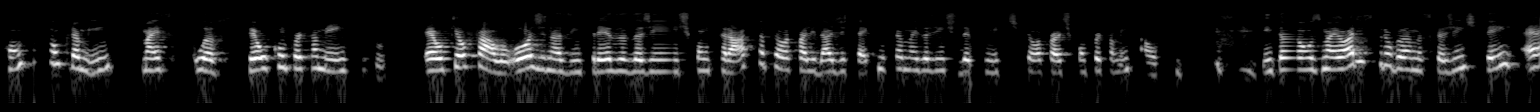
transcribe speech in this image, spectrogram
contam para mim, mas o seu comportamento. É o que eu falo, hoje nas empresas a gente contrata pela qualidade técnica, mas a gente demite pela parte comportamental. Então, os maiores problemas que a gente tem é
